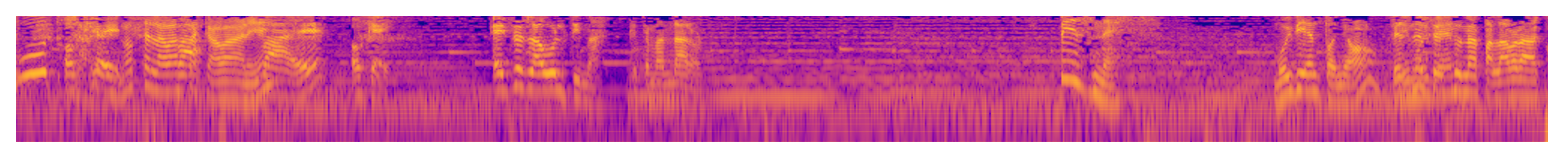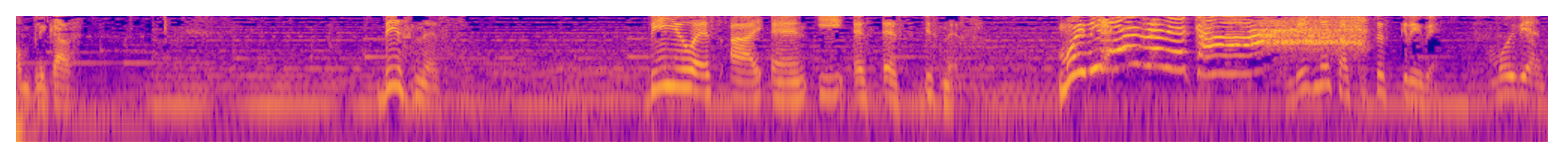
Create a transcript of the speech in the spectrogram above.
Pucha, Ok. No te la vas Va, a acabar, ¿eh? Va, ¿eh? Ok. Esta es la última que te mandaron. Business. Muy bien, Toño. Sí, Business es una palabra complicada. Business. B U S I N E S S. Business. Muy bien, Rebeca. Business así se escribe. Muy bien,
